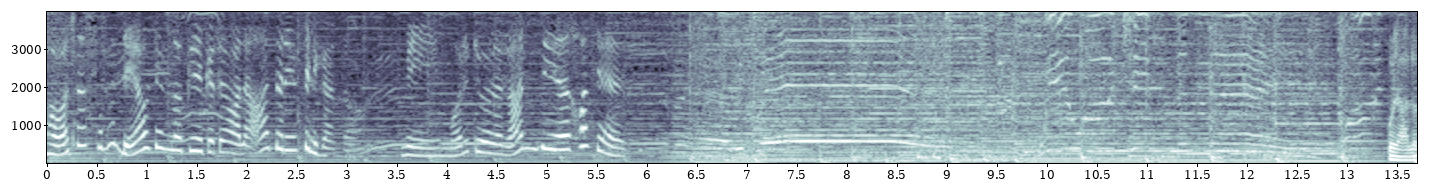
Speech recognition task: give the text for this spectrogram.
පවත සුම දෙයවටෙන් ලොකයකට වල ආදරය පිළිගන්නවා. මේ මොරටුවල රන්දිය night. ඔයාල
